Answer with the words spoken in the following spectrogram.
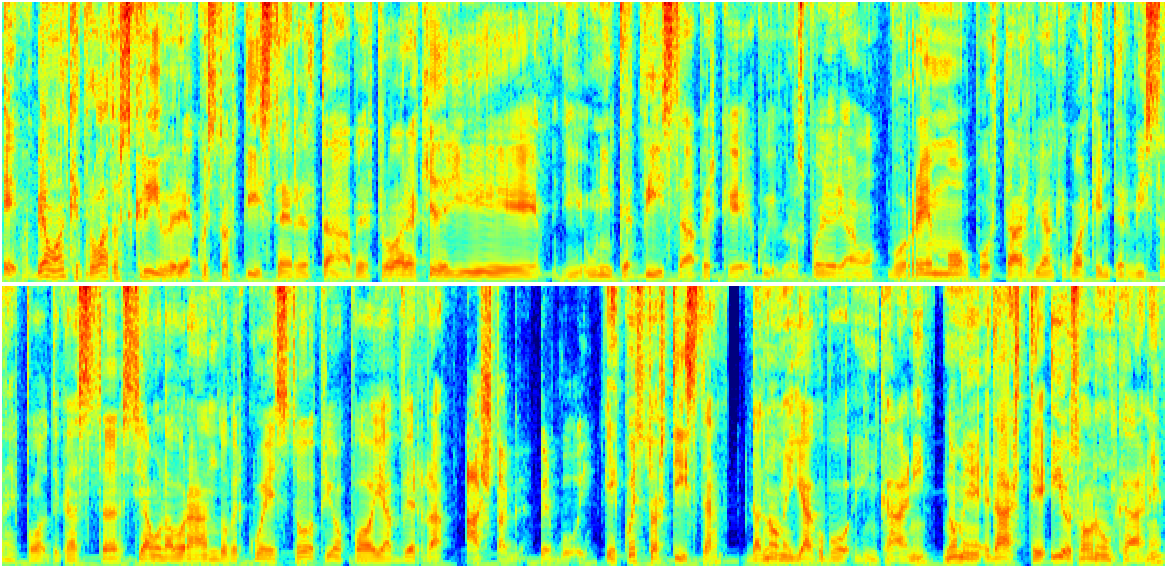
E abbiamo anche provato a scrivere a questo artista in realtà per provare a chiedergli un'intervista perché qui ve lo spoileriamo. Vorremmo portarvi anche qualche intervista nel podcast. Stiamo lavorando per questo prima o poi avverrà. Hashtag per voi. E questo artista dal nome Jacopo Incani nome d'arte io sono un cane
